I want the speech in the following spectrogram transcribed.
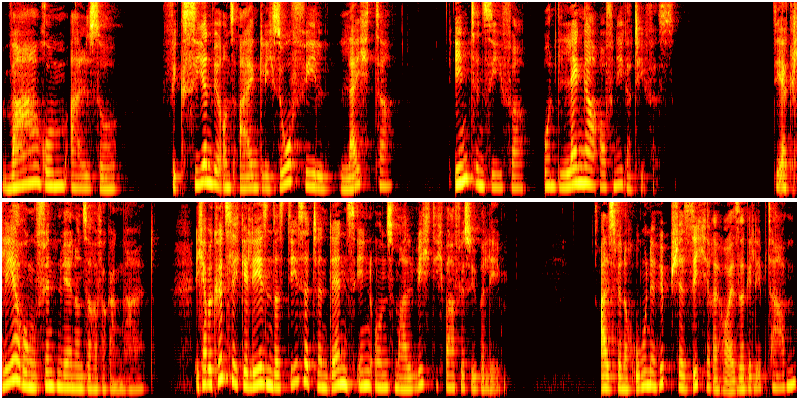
Warum also fixieren wir uns eigentlich so viel leichter, intensiver und länger auf Negatives? Die Erklärung finden wir in unserer Vergangenheit. Ich habe kürzlich gelesen, dass diese Tendenz in uns mal wichtig war fürs Überleben. Als wir noch ohne hübsche, sichere Häuser gelebt haben,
